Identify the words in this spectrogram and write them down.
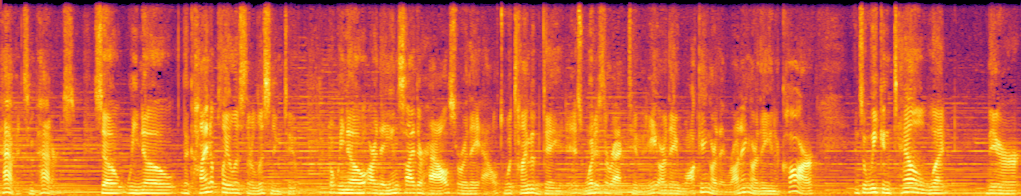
habits and patterns. So we know the kind of playlist they're listening to, but we know are they inside their house or are they out? What time of day it is? What is their activity? Are they walking? Are they running? Are they in a car? And so we can tell what they're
